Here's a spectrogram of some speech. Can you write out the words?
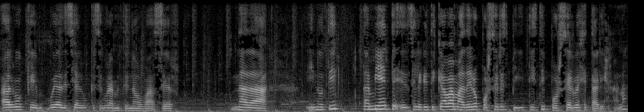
algo que voy a decir, algo que seguramente no va a ser nada inútil. También se le criticaba a Madero por ser espiritista y por ser vegetariano, ¿no?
